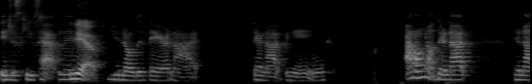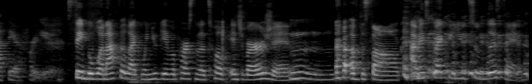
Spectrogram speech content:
it just keeps happening. Yeah. you know that they're not they're not being. I don't know. They're not they're not there for you. See, but when I feel like when you give a person a 12 inch version Mm. of the song, I'm expecting you to listen.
